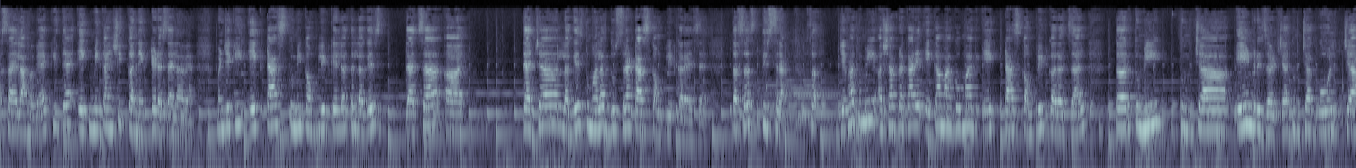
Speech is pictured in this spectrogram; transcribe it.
असायला हव्या की त्या एकमेकांशी कनेक्टेड असायला हव्या. म्हणजे की एक टास्क तुम्ही कंप्लीट केलं तर लगेच त्याचा त्याच्या लगेच तुम्हाला दुसरा टास्क कंप्लीट करायचा आहे. तसंच तिसरा. जेव्हा तुम्ही अशा प्रकारे एका मागोमाग एक टास्क कंप्लीट करत जाल तर तुम्ही तुमच्या एंड रिझल्टच्या तुमच्या गोलच्या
